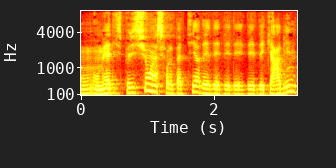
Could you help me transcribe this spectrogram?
on- on met à disposition hein, sur le pas de tir des, des, des, des, des carabines.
